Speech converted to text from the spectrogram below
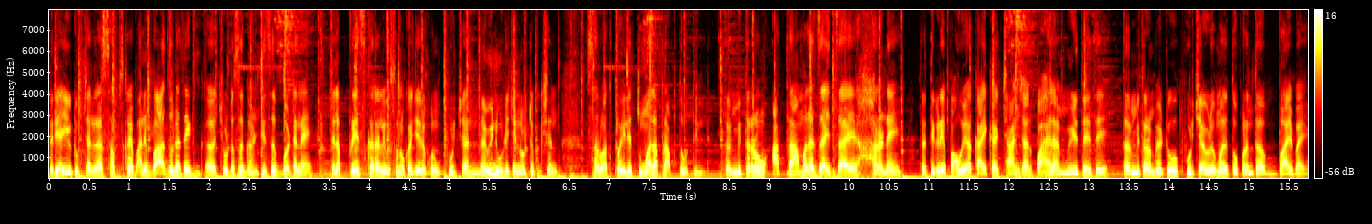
तर या यूट्यूब चॅनलला सबस्क्राईब आणि बाजूलाच एक छोटंसं घंटीचं बटन आहे त्याला प्रेस करायला विसरू नका जेणेकरून पुढच्या नवीन व्हिडिओचे नोटिफिकेशन सर्वात पहिले तुम्हाला प्राप्त होतील. तर मित्रांनो आत्ता आम्हाला जायचं आहे हरणे. तर तिकडे पाहूया काय काय छान छान पाहायला मिळतं ते. तर मित्रांनो भेटू पुढच्या व्हिडिओमध्ये तोपर्यंत बाय बाय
